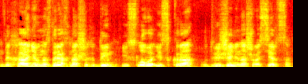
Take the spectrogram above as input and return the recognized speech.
Дыхание в ноздрях наших дым, и слово искра в движении нашего сердца.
